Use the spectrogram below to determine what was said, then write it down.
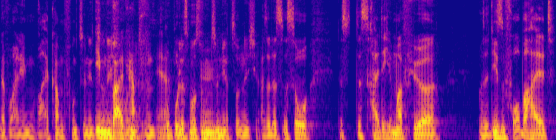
Ja, vor allen Dingen Wahlkampf funktioniert Im so nicht Wahlkampf, und, und ja. Populismus mhm. funktioniert so nicht. Also das ist so, das, das halte ich immer für, also diesen Vorbehalt,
